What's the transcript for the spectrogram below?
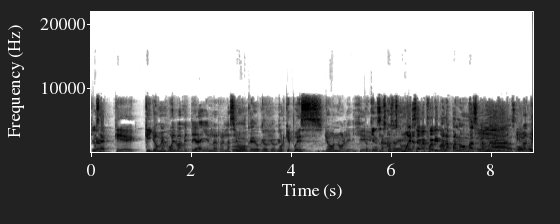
Claro. O sea, que, que yo me vuelva a meter ahí en la relación. Ok, ok, ok, ok. Porque pues yo no le dije quién las cosas como eran. Se me fue viva la paloma, se me fue Ah, viva. me lo O, fue- o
